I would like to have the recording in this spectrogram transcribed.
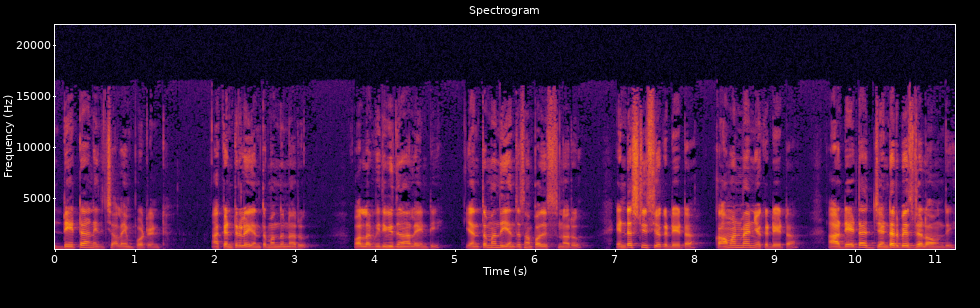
డేటా అనేది చాలా ఇంపార్టెంట్. ఆ కంట్రీలో ఎంతమంది ఉన్నారు? వాళ్ళ విధి విధానాలు ఏంటి? ఎంతమంది ఎంత సంపాదిస్తున్నారు? ఇండస్ట్రీస్ యొక్క డేటా కామన్ మ్యాన్ యొక్క డేటా ఆ డేటా జెండర్ బేస్డ్ ఎలా ఉంది?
